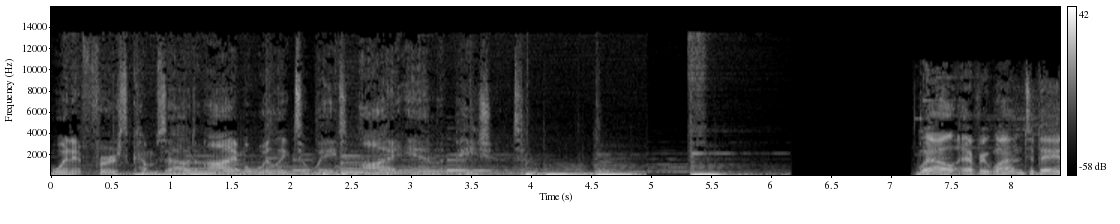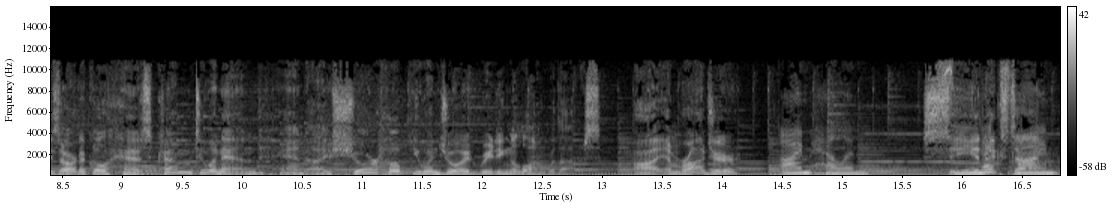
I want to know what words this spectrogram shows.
when it first comes out. I'm willing to wait. I am patient. Well, everyone, today's article has come to an end, and I sure hope you enjoyed reading along with us. I am Roger. I'm Helen. See, you next time.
